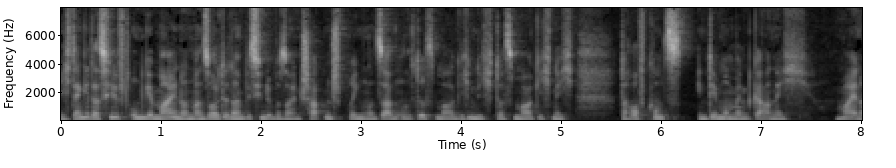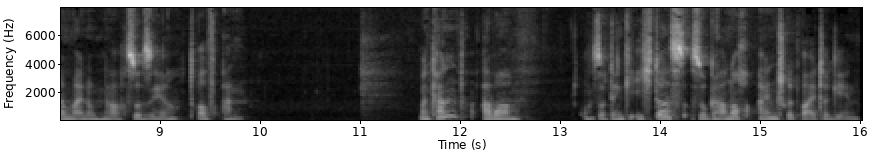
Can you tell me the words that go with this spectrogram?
Ich denke, das hilft ungemein und man sollte da ein bisschen über seinen Schatten springen und sagen, oh, das mag ich nicht, das mag ich nicht. Darauf kommt es in dem Moment gar nicht, meiner Meinung nach, so sehr drauf an. Man kann aber, und so denke ich das, sogar noch einen Schritt weiter gehen.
